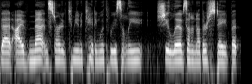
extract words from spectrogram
that I've met and started communicating with recently. She lives in another state, but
